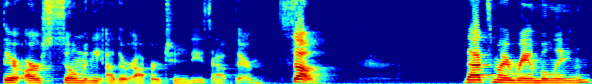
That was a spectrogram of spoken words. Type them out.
there are so many other opportunities out there. So, that's my rambling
